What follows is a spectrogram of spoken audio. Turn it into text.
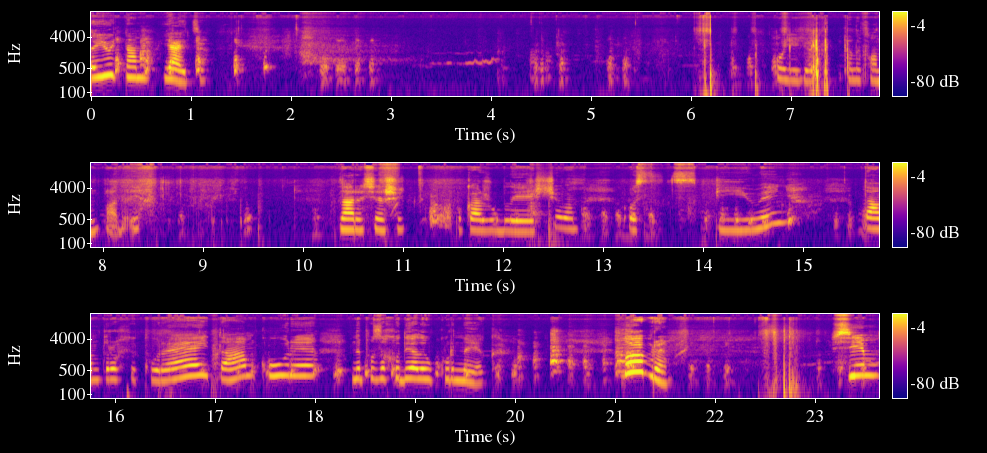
дають нам яйця. Ой-ой-ой, телефон падає. Зараз я ще покажу ближче вам. Ось півень, там трохи курей, там кури. Вони позаходили в курник. Добре. Всім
